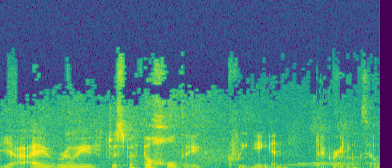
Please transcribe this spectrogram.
yeah, I really just spent the whole day cleaning and decorating. So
